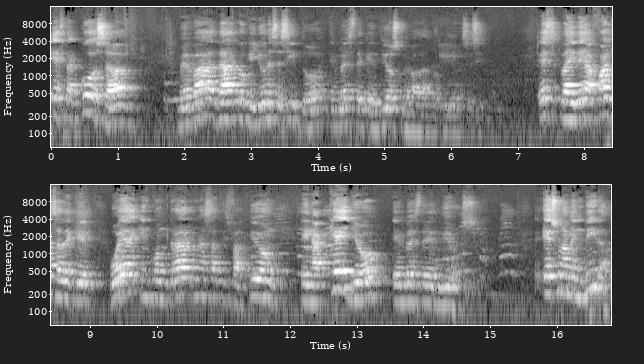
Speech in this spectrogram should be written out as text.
esta cosa me va a dar lo que yo necesito en vez de que Dios me va a dar lo que yo necesito. Es la idea falsa de que voy a encontrar una satisfacción en aquello en vez de en Dios es una mentira.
